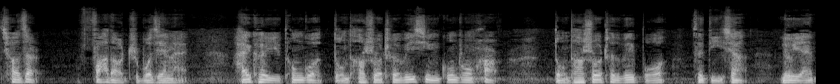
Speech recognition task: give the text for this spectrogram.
敲字儿发到直播间来。还可以通过董涛说车微信公众号、董涛说车的微博在底下留言，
